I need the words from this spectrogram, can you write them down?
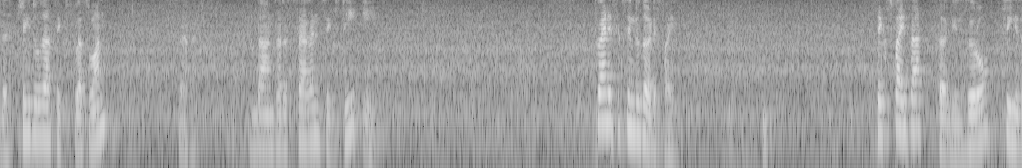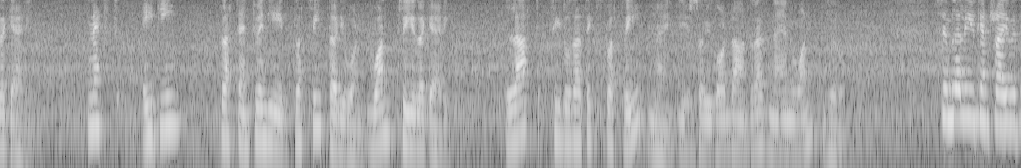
this 3 2s are 6 plus 1 7 the answer is 768 26 into 35 6 5s are 30 0 3 is a carry. Next 18 plus 10 28 plus 3 31 1 3 is a carry. Last 3 2s are 6 plus 3 9 so you got the answer as 910 Similarly, you can try with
